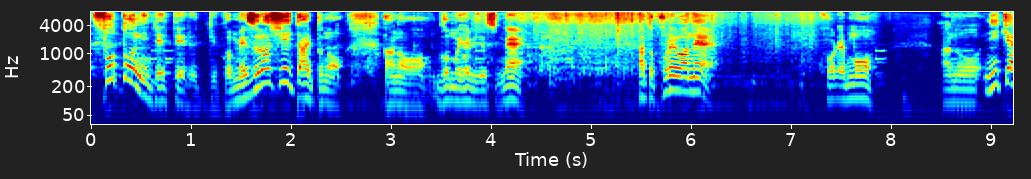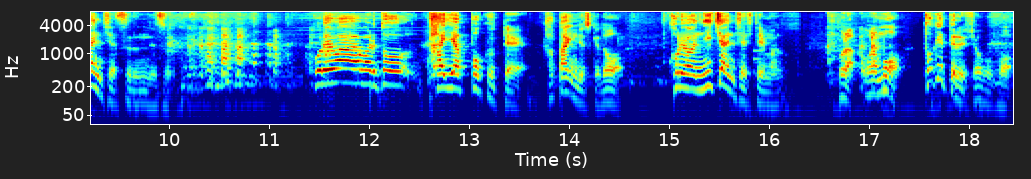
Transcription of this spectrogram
外に出てるっていうこれ珍しいタイプのあのゴムヘビですね。あとこれはねこれもあのニチャニチャするんです。これは割とタイヤっぽくて硬いんですけどこれはニチャニチャしています。ほら俺もう溶けてるでしょここ。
